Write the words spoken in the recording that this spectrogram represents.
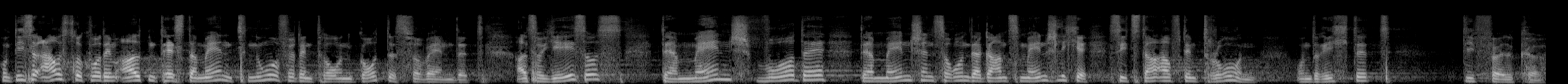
Und dieser Ausdruck wurde im Alten Testament nur für den Thron Gottes verwendet. Also Jesus, der Mensch wurde der Menschensohn, der ganz menschliche, sitzt da auf dem Thron und richtet die Völker.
